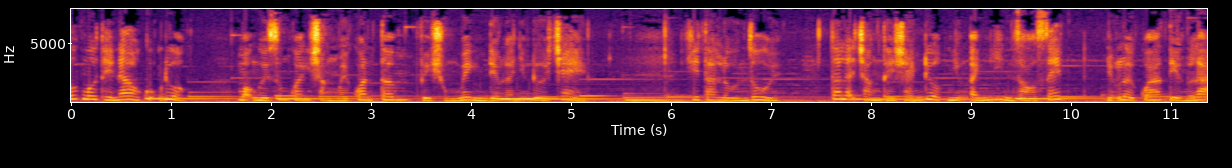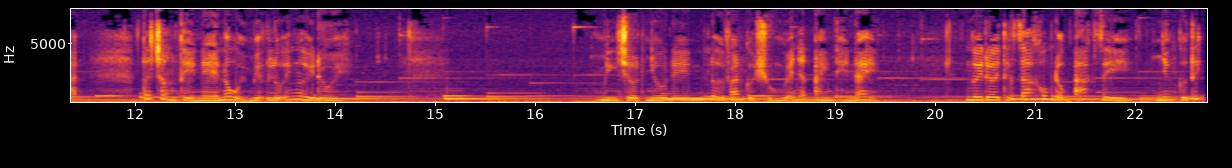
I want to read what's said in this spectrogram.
ước mơ thế nào cũng được. Mọi người xung quanh chẳng mấy quan tâm vì chúng mình đều là những đứa trẻ. Khi ta lớn rồi ta lại chẳng thể tránh được những ánh nhìn gió xét, những lời qua tiếng lại. Ta chẳng thể né nổi miệng lưỡi người đời. Mình chợt nhớ đến lời văn của chú Nguyễn Nhật Ánh thế này. Người đời thực ra không độc ác gì, Nhưng cứ thích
